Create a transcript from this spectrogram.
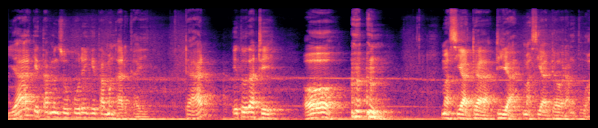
ya kita mensyukuri, kita menghargai. Dan itu tadi, oh masih ada dia, masih ada orang tua.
